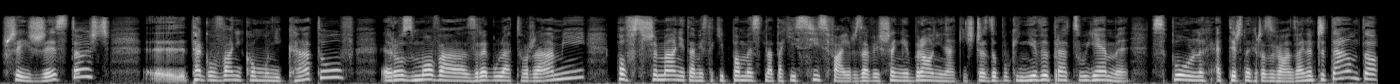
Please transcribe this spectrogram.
przejrzystość, yy, tagowanie komunikatów, rozmowa z regulatorami, powstrzymanie, tam jest taki pomysł na taki ceasefire, zawieszenie broni na jakiś czas, dopóki nie wypracujemy wspólnych, etycznych rozwiązań. No, czytałam to,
